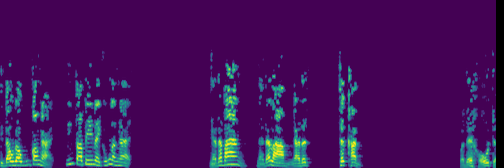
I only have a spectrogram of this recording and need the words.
thì đâu đâu cũng có Ngài. Miếng ta bi này cũng là Ngài. Ngài đã ban, Ngài đã làm, Ngài đã thực hành. Và để hỗ trợ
